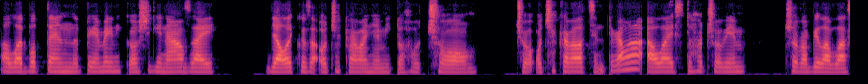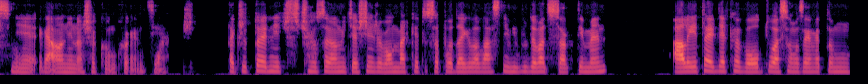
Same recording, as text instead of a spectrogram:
lebo ten priemerný košík je naozaj ďaleko za očakávaniami toho, čo, čo očakávala centrála, ale aj z toho, čo viem, čo robila vlastne reálne naša konkurencia. Takže to je niečo, z čoho sa veľmi teším, že vo marketu sa podarilo vlastne vybudovať sortiment, ale je to aj vďaka Voltu a samozrejme tomu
